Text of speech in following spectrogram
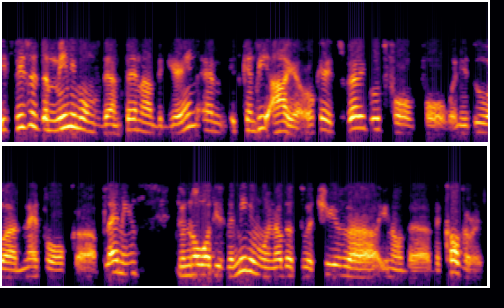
if this is the minimum of the antenna, the gain, and it can be higher. Okay, it's very good for, for when you do a network uh, planning to know what is the minimum in order to achieve, uh, you know, the, the coverage.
